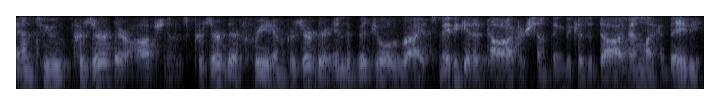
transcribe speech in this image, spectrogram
and to preserve their options, preserve their freedom, preserve their individual rights. Maybe get a dog or something because a dog, unlike a baby,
